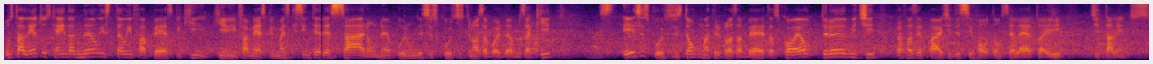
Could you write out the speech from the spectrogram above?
os talentos que ainda não estão em FAPESP, que, que em FAMESP, mas que se interessaram né, por um desses cursos que nós abordamos aqui, esses cursos estão com matrículas abertas? Qual é o trâmite para fazer parte desse rol tão seleto aí de talentos?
